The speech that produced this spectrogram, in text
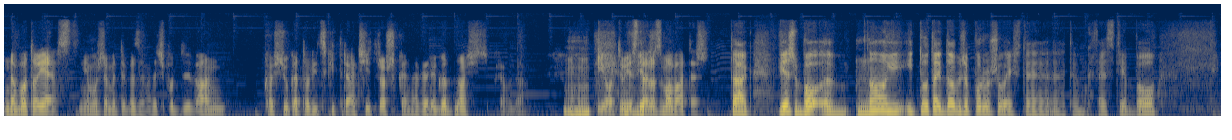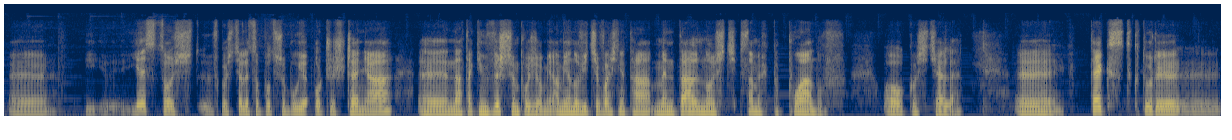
no bo to jest, nie możemy tego zamiatać pod dywan. Kościół katolicki traci troszkę na wiarygodności, prawda? Mhm. I o tym jest ta Wiesz- rozmowa też. Tak, wiesz, bo e, no i, i tutaj dobrze poruszyłeś tę tę kwestię, bo e, jest coś w kościele, co potrzebuje oczyszczenia e, na takim wyższym poziomie, a mianowicie właśnie ta mentalność samych kapłanów o kościele. E, Tekst, który e,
